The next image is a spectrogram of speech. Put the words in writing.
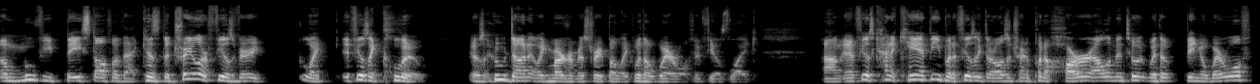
a movie based off of that because the trailer feels very like it feels like Clue. It was a who done it like murder mystery, but like with a werewolf. It feels like, um, and it feels kind of campy, but it feels like they're also trying to put a horror element to it with it being a werewolf.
